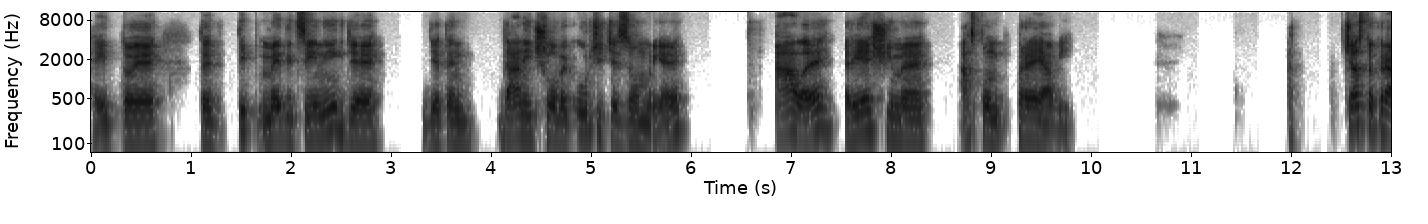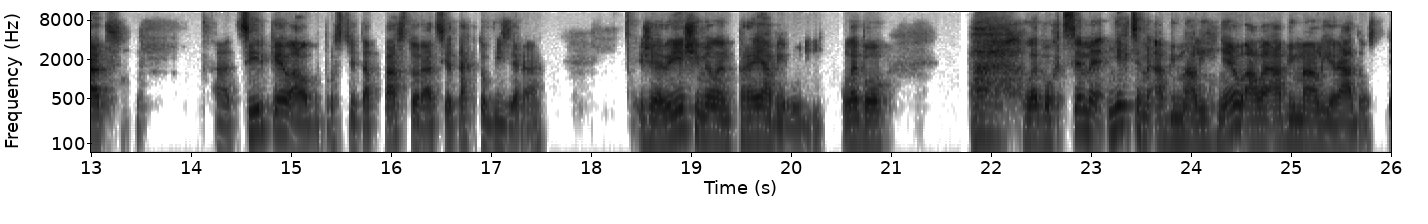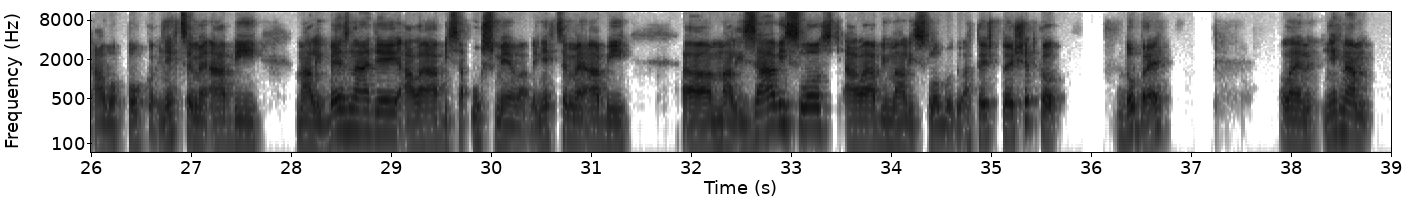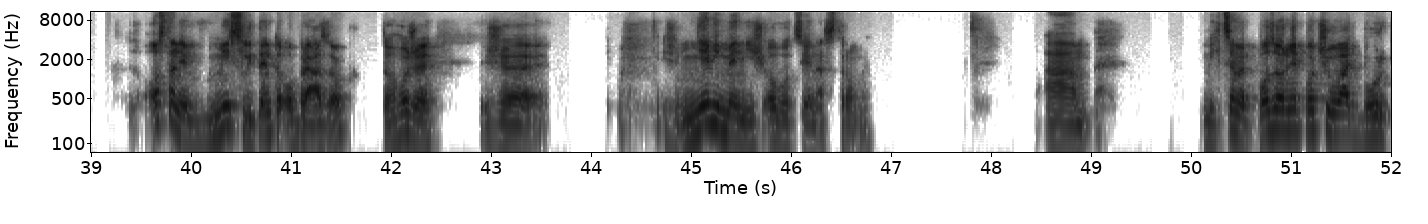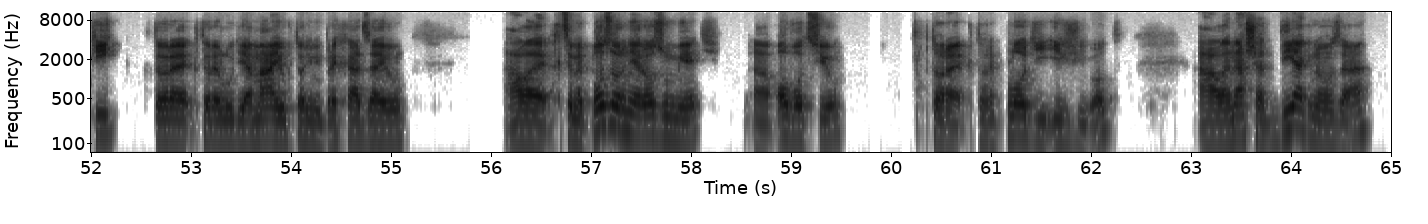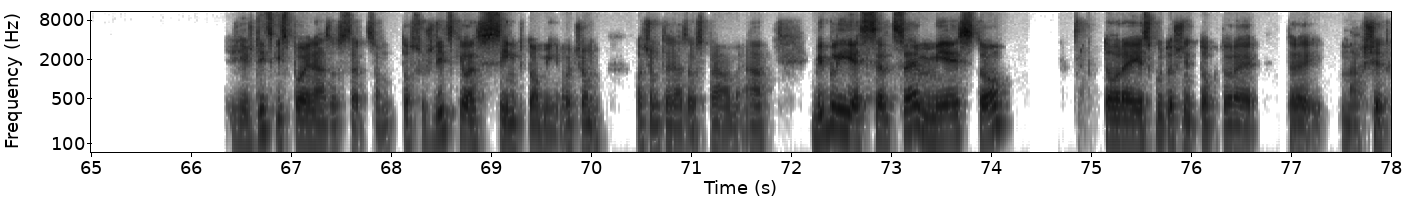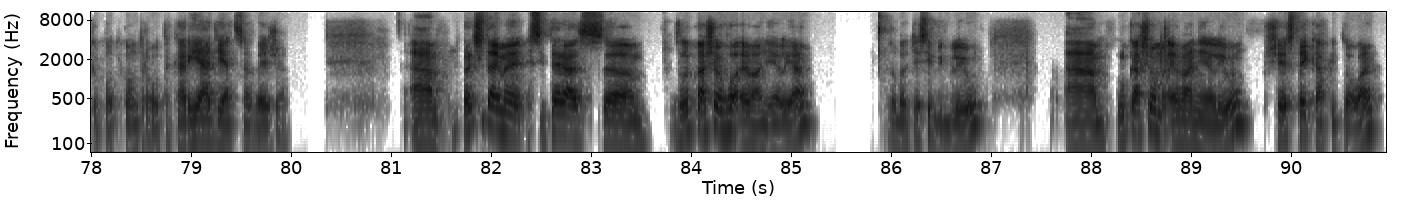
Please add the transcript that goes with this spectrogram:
Hej, to je, to je typ medicíny, kde, kde ten daný človek určite zomrie, ale riešime aspoň prejavy. A častokrát církev alebo proste tá pastorácia takto vyzerá, že riešime len prejavy ľudí, lebo, lebo chceme, nechceme, aby mali hnev, ale aby mali radosť alebo pokoj. Nechceme, aby mali beznádej, ale aby sa usmievali. Nechceme, aby mali závislosť, ale aby mali slobodu. A to je, to je všetko dobre, len nech nám ostane v mysli tento obrázok toho, že, že, že nevymeníš ovocie na strome. A my chceme pozorne počúvať búrky, ktoré, ktoré ľudia majú, ktorými prechádzajú, ale chceme pozorne rozumieť ovociu, ktoré, ktoré plodí ich život, ale naša diagnóza je vždycky spojená so srdcom. To sú vždycky len symptómy, o čom, o čom teraz rozprávame. A v Biblii je srdce miesto, ktoré je skutočne to, ktoré, ktoré má všetko pod kontrolou, taká riadiaca väža. A prečítajme si teraz z Lukášovho Evanielia, zoberte si Bibliu, a Lukášovom Evangeliu v 6. kapitole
